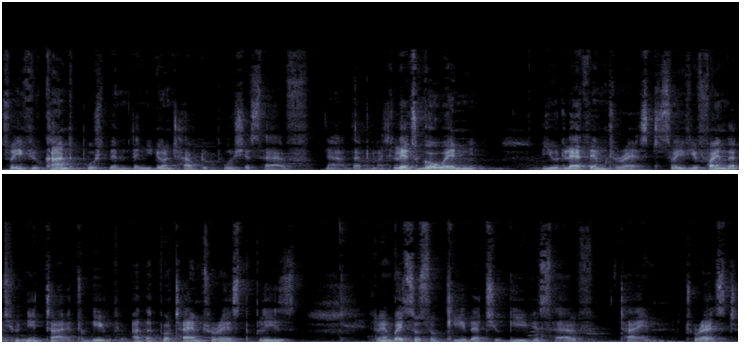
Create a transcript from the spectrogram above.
So if you can't push them, then you don't have to push yourself uh, that much. Let's go when you let them to rest. So if you find that you need time to give other people time to rest, please remember it's also key that you give yourself time to rest.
